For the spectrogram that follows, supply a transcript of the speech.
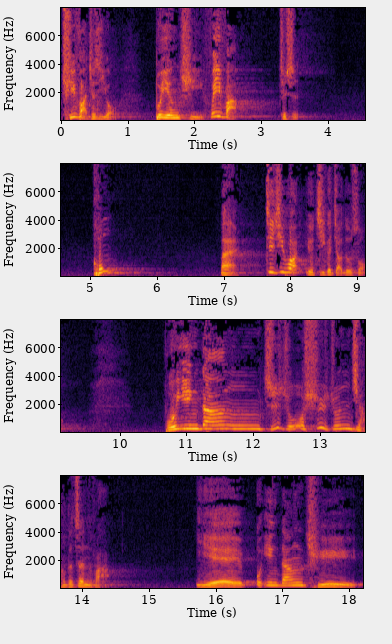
取法就是有，不应取非法，就是空。哎，这句话有几个角度说：不应当执着世尊讲的正法，也不应当取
